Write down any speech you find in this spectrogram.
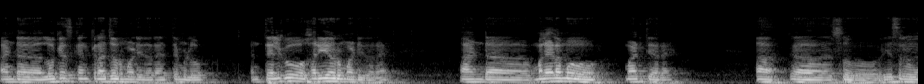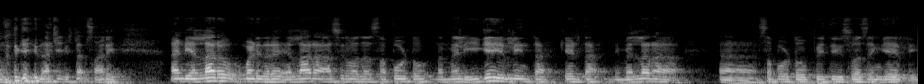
ಆ್ಯಂಡ್ ಲೋಕೇಶ್ ಕನಕರಾಜ್ ಅವರು ಮಾಡಿದ್ದಾರೆ, ತಮಿಳು. ಆ್ಯಂಡ್ ತೆಲುಗು ಹರಿ ಅವರು ಮಾಡಿದ್ದಾರೆ ಆ್ಯಂಡ್ ಮಲಯಾಳಮು ಮಾಡ್ತಿದ್ದಾರೆ. ಸೊ ಹೆಸರು ನನಗೆ ಇದಾಗಲಿಲ್ಲ ಸಾರಿ ಆ್ಯಂಡ್ ಎಲ್ಲರೂ ಮಾಡಿದ್ದಾರೆ, ಎಲ್ಲರ ಆಶೀರ್ವಾದ ಸಪೋರ್ಟು ನಮ್ಮ ಮೇಲೆ ಹೀಗೇ ಇರಲಿ ಅಂತ ಕೇಳ್ತಾ, ನಿಮ್ಮೆಲ್ಲರ ಸಪೋರ್ಟು ಪ್ರೀತಿ, ವಿಶ್ವಾಸ ಹೆಂಗೆ ಇರಲಿ.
